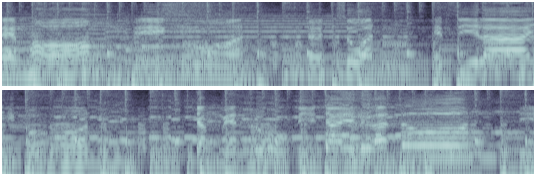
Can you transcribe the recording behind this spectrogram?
แถมห้องเพลงมวนเถิดสวนเอฟซีหลายคน จังแม่นลูกตีใจเหลือล้นที่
